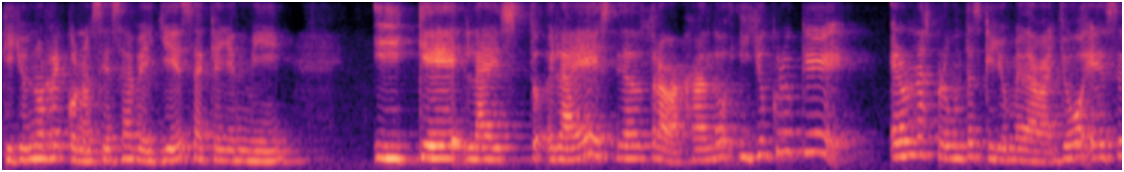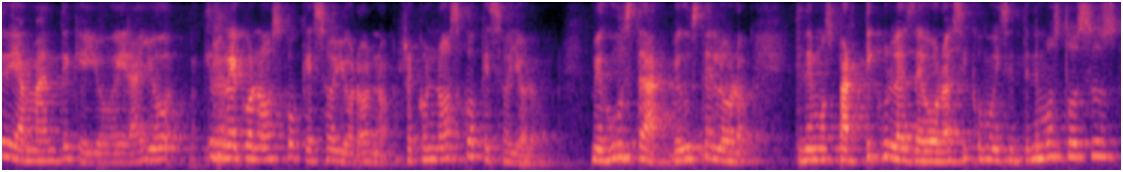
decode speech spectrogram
que yo no reconocí esa belleza que hay en mí y que la, la he estado trabajando y yo creo que eran unas preguntas que yo me daba. Yo, ese diamante que yo era, yo reconozco que soy oro, no, reconozco que soy oro. Me gusta, me gusta el oro. Tenemos partículas de oro, así como dicen, tenemos todos esos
